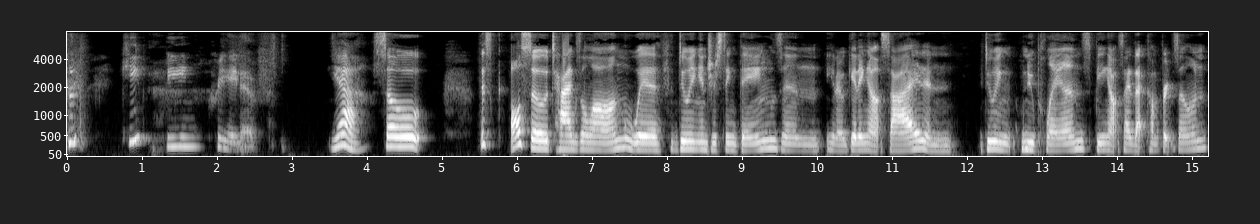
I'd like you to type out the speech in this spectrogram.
Keep being creative. Yeah. So this also tags along with doing interesting things and, you know, getting outside and doing new plans, being outside that comfort zone.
